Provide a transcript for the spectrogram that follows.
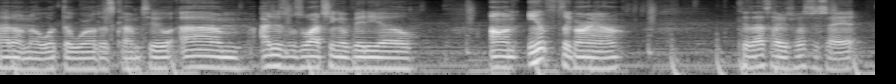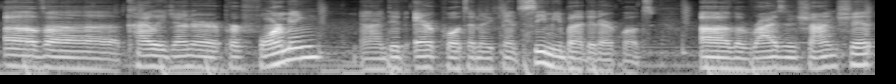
I don't know what the world has come to. Um, I just was watching a video on Instagram, because that's how you're supposed to say it, of uh, Kylie Jenner performing, and I did air quotes. I know you can't see me, but I did air quotes. Uh, the Rise and Shine shit.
